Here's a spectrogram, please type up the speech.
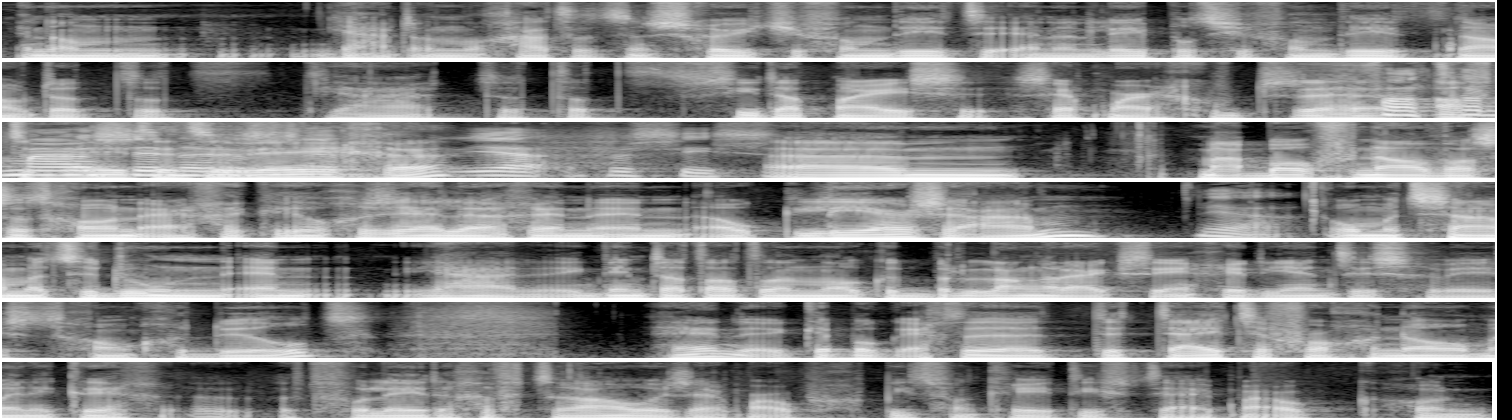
En dan, ja, dan gaat het een scheutje van dit en een lepeltje van dit. Nou, dat, dat, ja, dat, dat, zie dat maar eens zeg maar, goed eh, Vat af te maar eens in meten, te wegen. Ja, precies. Ehm, maar bovenal was het gewoon eigenlijk heel gezellig en, en ook leerzaam ja. om het samen te doen. En ja, ik denk dat dat dan ook het belangrijkste ingrediënt is geweest. Gewoon geduld. hè, ik heb ook echt de, de tijd ervoor genomen en ik kreeg het volledige vertrouwen, zeg maar, op het gebied van creativiteit, maar ook gewoon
